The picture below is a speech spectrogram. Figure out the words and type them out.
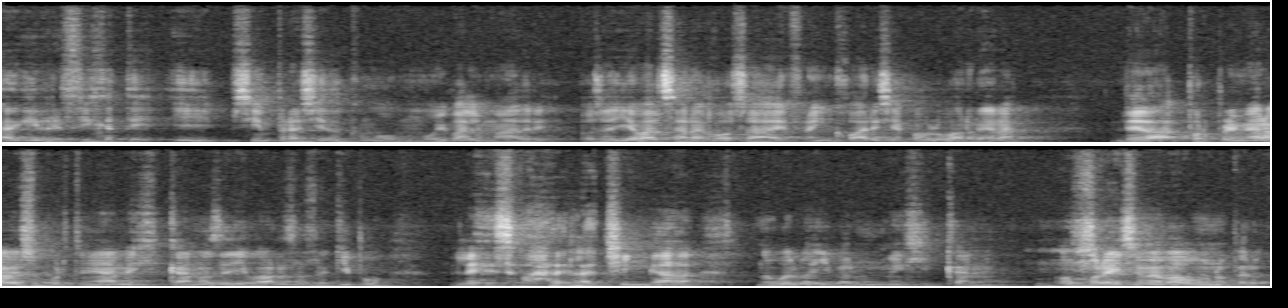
Aguirre, fíjate, y siempre ha sido como muy vale madre. O sea, lleva al Zaragoza a Efraín Juárez y a Pablo Barrera. Le da por primera vez oportunidad a mexicanos de llevarlos a su equipo. Les va de la chingada. No vuelve a llevar un mexicano. O por ahí se me va uno, pero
